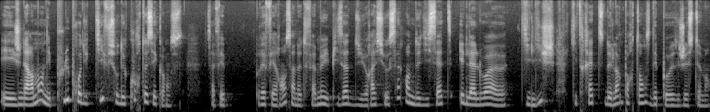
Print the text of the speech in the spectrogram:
Et généralement, on est plus productif sur de courtes séquences. Ça fait référence à notre fameux épisode du ratio 52-17 et de la loi euh, qui traite de l'importance des pauses justement.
